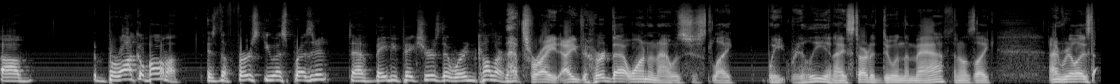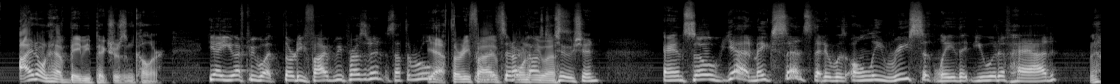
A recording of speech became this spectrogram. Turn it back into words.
Uh, Barack Obama is the first U.S. president to have baby pictures that were in color. That's right. I heard that one and I was just like, wait, really? And I started doing the math and I was like, I realized I don't have baby pictures in color. Yeah, you have to be what 35 to be president. Is that the rule? Yeah, 35, It's in our born in the US. constitution. And so, yeah, it makes sense that it was only recently that you would have had Yeah.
